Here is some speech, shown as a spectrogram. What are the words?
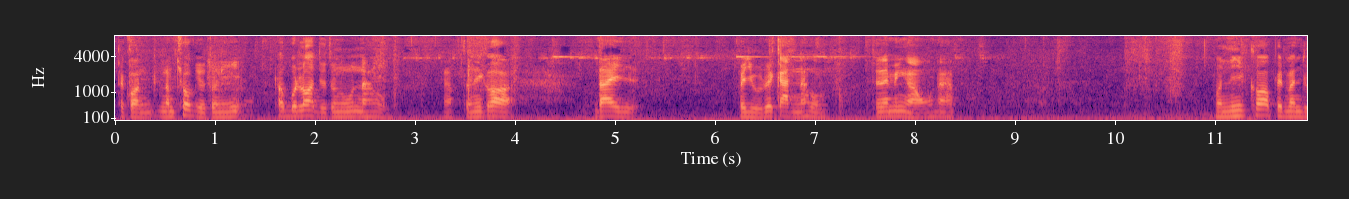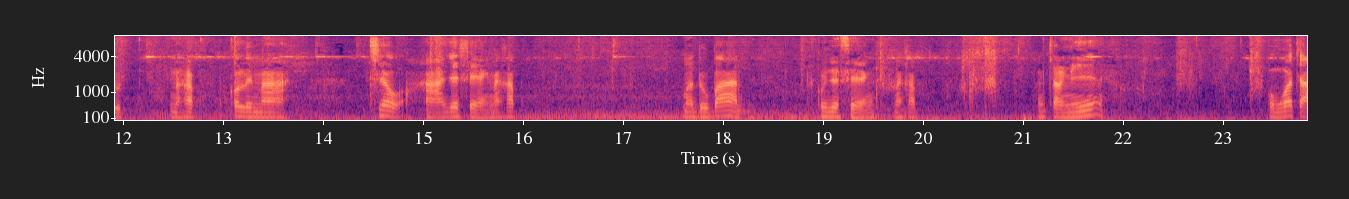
แต่ก่อนน้ำโชคอยู่ตรงนี้แล้วบุญรอดอยู่ตรงนู้นนะครับผมครับตอนนี้ก็ได้ไปอยู่ด้วยกันนะครับผม จะได้ไม่เหงานะครับ วันนี้ก็เป็นวันหยุด นะครับ ก็เลยมาเที่ยวหายายแสงนะครับ มาดูบ้านคุณยายแสงนะครับ หลังจากนี้ ผมก็จะ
